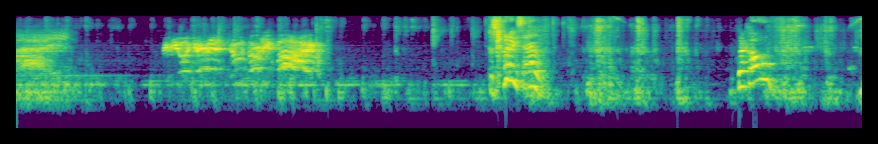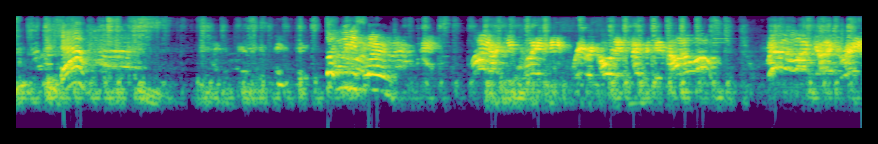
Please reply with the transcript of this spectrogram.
me! See you again at 235! Go to. They're. Yeah. Thought you idiots learned. Why aren't you playing these pre-recorded messages on alone? Well, I've got a great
